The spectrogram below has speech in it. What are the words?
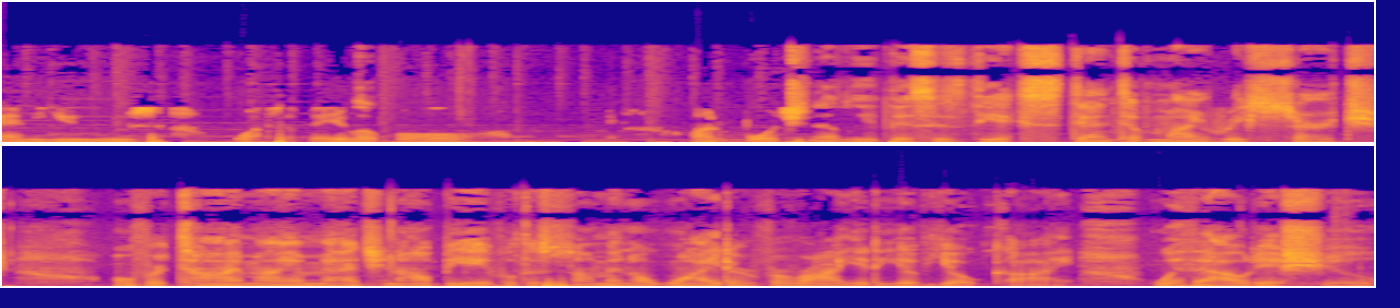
and use what's available. Unfortunately, this is the extent of my research. Over time, I imagine I'll be able to summon a wider variety of yokai without issue.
